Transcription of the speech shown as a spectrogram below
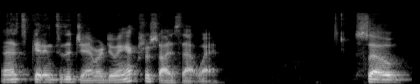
and that's getting to the gym or doing exercise that way. So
